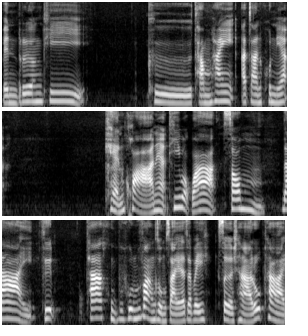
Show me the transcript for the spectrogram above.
เป็นเรื่องที่คือทำให้อาจารย์คนเนี้ย แขนขวาเนี่ยที่บอกว่าซ่อมได้คือถ้าคุณคุณผู้ฟังสงสัยอาจจะไปเสิร์ชหารูปถ่าย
